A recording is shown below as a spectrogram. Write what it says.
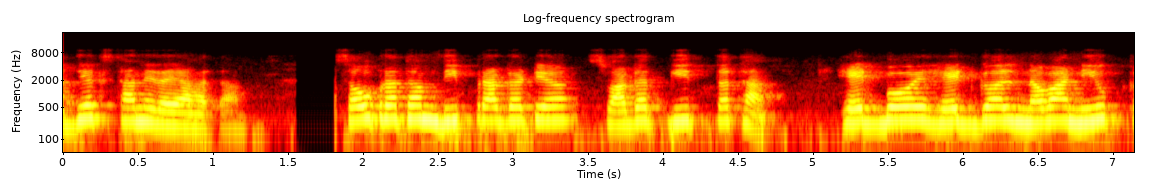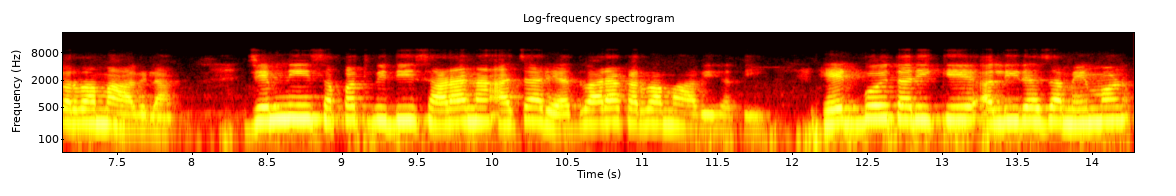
અધ્યક્ષ સ્થાને રહ્યા હતા. સૌપ્રથમ દીપ પ્રાગટ્ય, સ્વાગત ગીત તથા હેડ બોય, હેડ ગર્લ નવા નિયુક્ત કરવામાં આવેલા. જેમની શપથવિધિ શાળાના આચાર્ય દ્વારા કરવામાં આવી હતી. હેડ બોય તરીકે અલી રઝા મેમણ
